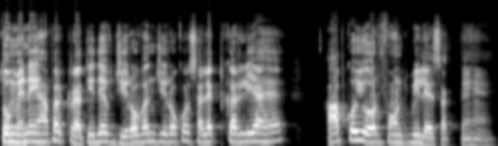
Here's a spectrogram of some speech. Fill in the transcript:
तो मैंने यहाँ पर कृतिदेव ज़ीरो वन ज़ीरो को सेलेक्ट कर लिया है। आप कोई और फॉन्ट भी ले सकते हैं।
